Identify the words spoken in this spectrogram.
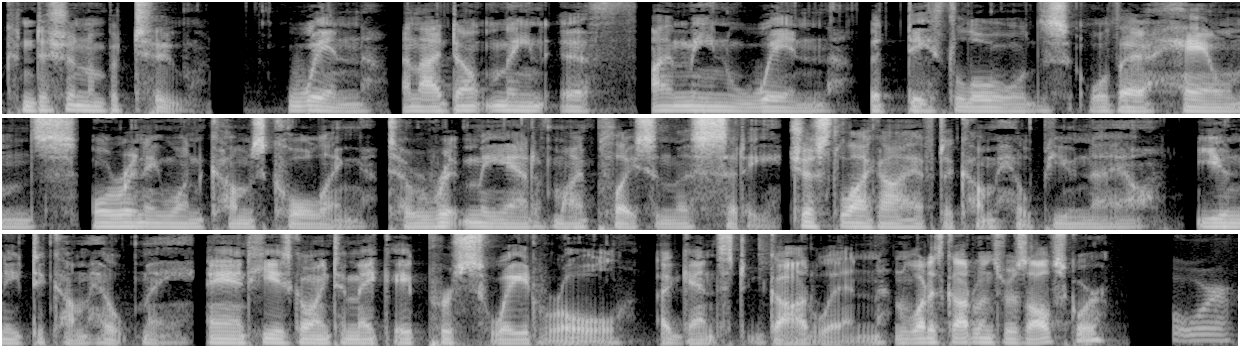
Condition number two win, and I don't mean if, I mean when the Death Lords or their hounds or anyone comes calling to rip me out of my place in this city, just like I have to come help you now. You need to come help me. And he is going to make a persuade roll against Godwin. And what is Godwin's resolve score? Four.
